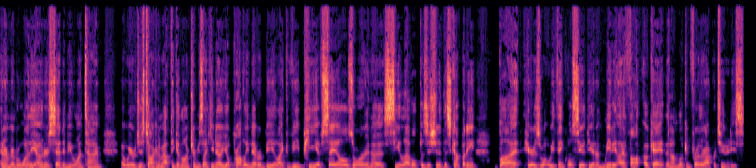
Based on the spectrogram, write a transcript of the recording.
And I remember one of the owners said to me one time, we were just talking about thinking long term. He's like, you know, you'll probably never be like VP of sales or in a C level position at this company, but here's what we think we'll see with you. And immediately I thought, okay, then I'm looking for other opportunities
